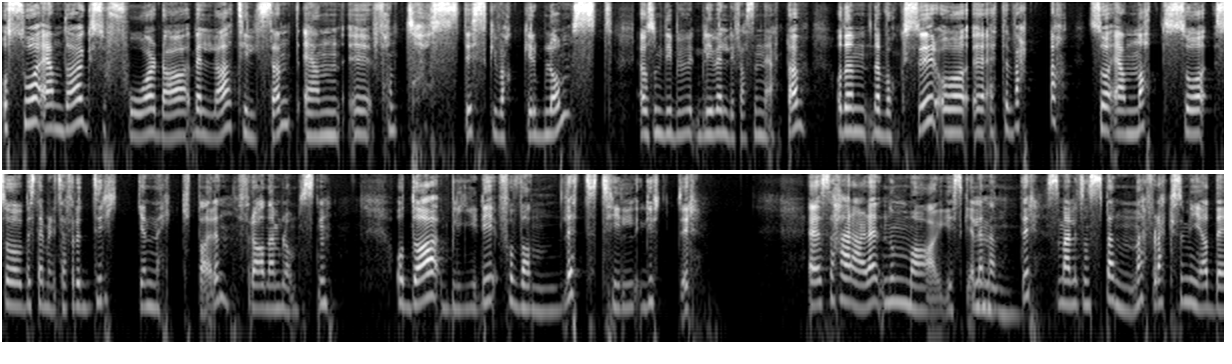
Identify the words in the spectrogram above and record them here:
Og så en dag så får da Bella tilsendt en eh, fantastisk vakker blomst, og som de blir veldig fascinert av. Og den, den vokser, og eh, etter hvert, da, så en natt, så, så bestemmer de seg for å drikke nektaren fra den blomsten. Og da blir de forvandlet til gutter. Eh, Så her er det noen magiske elementer som er litt sånn spennende. For det er ikke så mye av det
